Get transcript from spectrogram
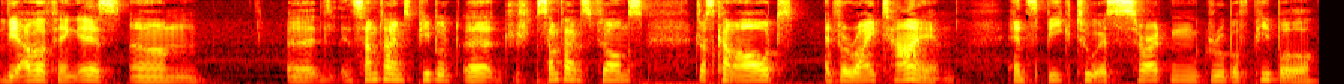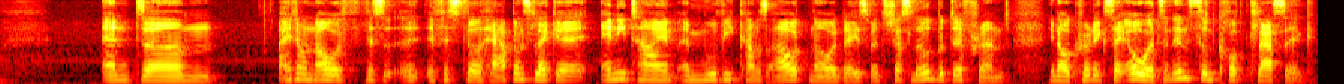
the other thing is, um, uh, sometimes people, uh, sometimes films just come out at the right time and speak to a certain group of people. And um, I don't know if this if this still happens. Like uh, anytime a movie comes out nowadays, it's just a little bit different. You know, critics say, "Oh, it's an instant cult classic,"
